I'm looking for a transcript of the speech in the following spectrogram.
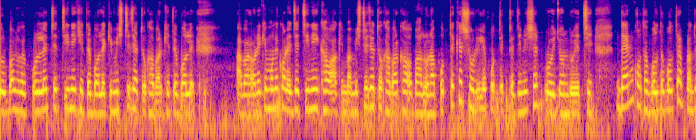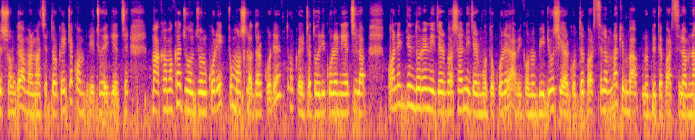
দুর্বল হয়ে পড়লে যে চিনি খেতে বলে, কি মিষ্টি জাতীয় খাবার খেতে বলে। আবার অনেকে মনে করে যে চিনি খাওয়া কিংবা মিষ্টি জাতীয় খাবার খাওয়া ভালো না। প্রত্যেকের শরীরে প্রত্যেকটা জিনিসের প্রয়োজন রয়েছে। দেন কথা বলতে বলতে আপনাদের সঙ্গে আমার মাছের তরকারিটা কমপ্লিট হয়ে গিয়েছে। মাখা মাখা ঝোল ঝোল করে একটু মশলাদার করে তরকারিটা তৈরি করে নিয়েছিলাম। অনেক দিন ধরে নিজের বাসায় নিজের মতো করে আমি কোনো ভিডিও শেয়ার করতে পারছিলাম না কিংবা আপলোড দিতে পারছিলাম না।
